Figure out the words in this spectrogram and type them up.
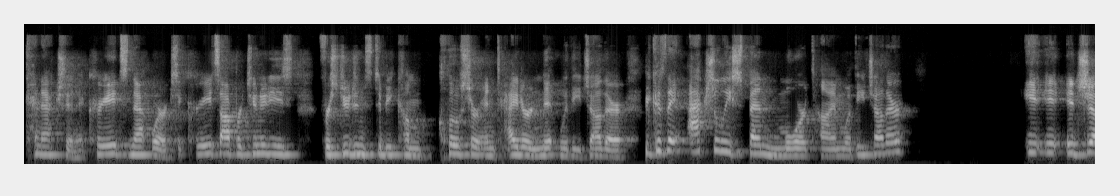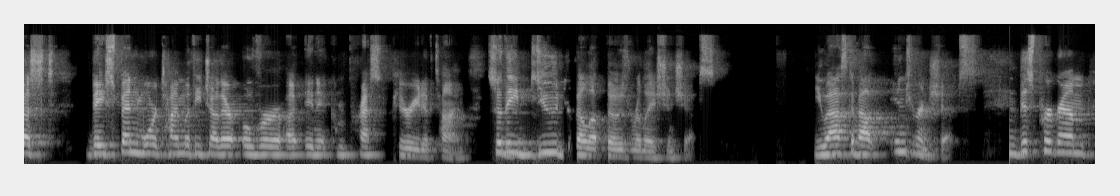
connection, it creates networks, it creates opportunities for students to become closer and tighter knit with each other because they actually spend more time with each other. It, it, it just, they spend more time with each other over a, in a compressed period of time. So they do develop those relationships. You asked about internships. This program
